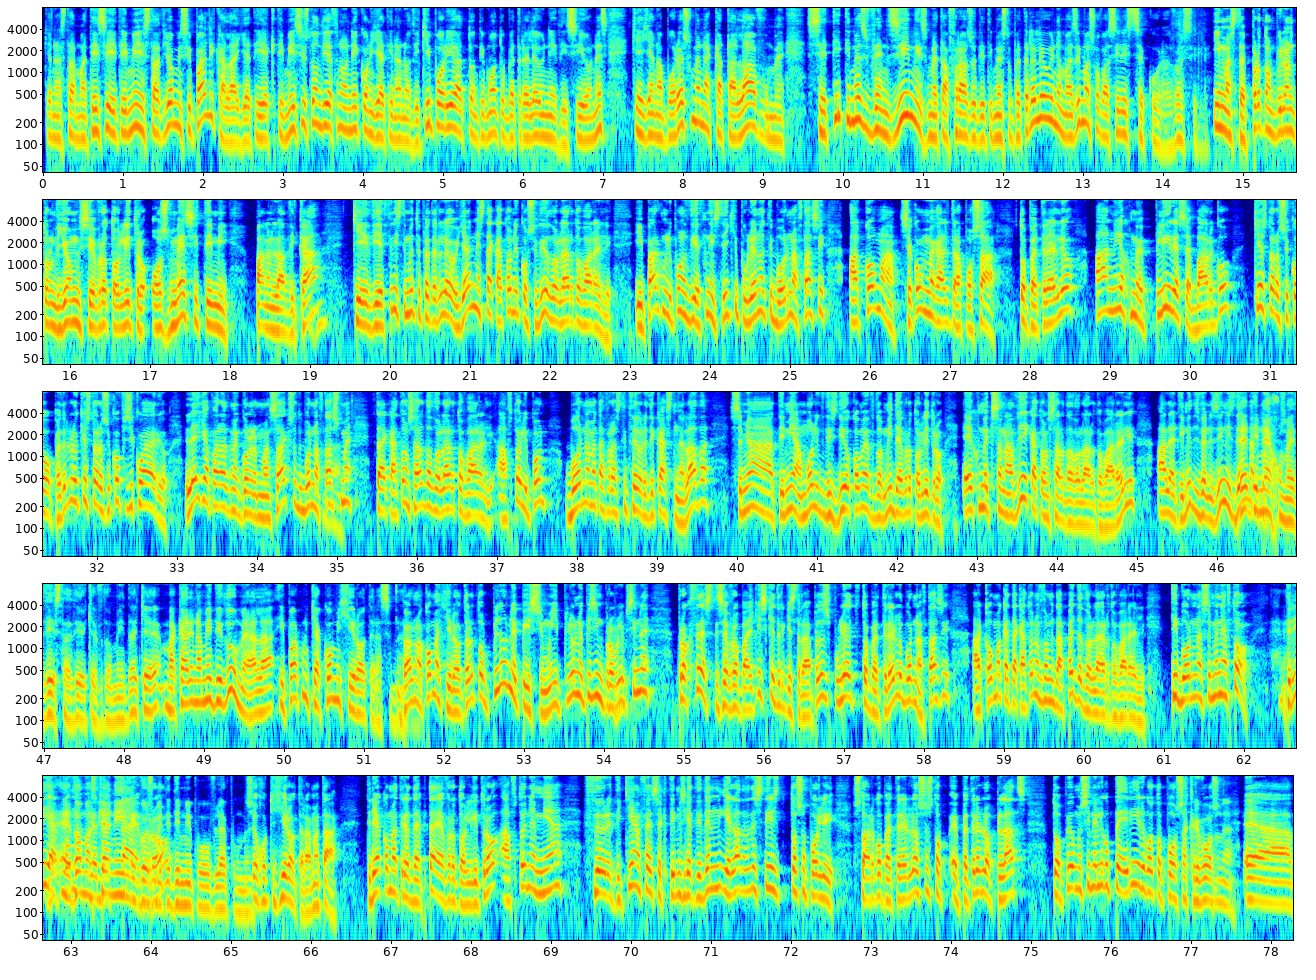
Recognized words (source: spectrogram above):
Και να σταματήσει η τιμή στα 2,5 πάλι καλά, γιατί οι εκτιμήσεις των διεθνών οίκων για την ανωδική πορεία των τιμών του πετρελαίου είναι δυσίωνε και για να μπορέσουμε να καταλάβουμε σε τι τιμές βενζίνης μεταφράζονται οι τιμές του πετρελαίου, είναι μαζί μας ο Βασίλης Τσεκούρας. Βασίλη. Είμαστε πρώτον πυλών των 2,5 ευρώ το λίτρο ως μέση τιμή πανελλαδικά. Και η διεθνής τιμή του πετρελαίου Γιάννη είναι στα 122 δολάρια το βαρέλι. Υπάρχουν λοιπόν διεθνείς τίκοι που λένε ότι μπορεί να φτάσει ακόμα, σε ακόμα μεγαλύτερα ποσά το πετρέλαιο αν έχουμε πλήρες εμπάργκο και στο ρωσικό πετρέλαιο και στο ρωσικό φυσικό αέριο. Λέει για παράδειγμα η Goldman Sachs ότι μπορεί να φτάσουμε τα 140 δολάρια το βαρέλι. Αυτό λοιπόν μπορεί να μεταφραστεί θεωρητικά στην Ελλάδα σε μια τιμή αμόλυβδης 2,70 ευρώ το λίτρο. Έχουμε ξαναδεί 140 δολάρια το βαρέλι, αλλά η τιμή της βενζίνης δεν, Δεν ήταν την τόσο. έχουμε δει στα 2,70 και μακάρι να μην τη δούμε, αλλά υπάρχουν και ακόμη χειρότερα σενάρια. Υπάρχουν ακόμα χειρότερα. Το πλέον επίσημο, η πλέον επίσημη πρόβλεψη είναι προχθές της Ευρωπαϊκής Κεντρικής Τράπεζας που λέει ότι το πετρέλαιο μπορεί να φτάσει ακόμα κατά 175 δολάρια το βαρέλι. Τι μπορεί να σημαίνει αυτό; 3,37 Ε, Εδώ μας πιάνει ήλικος ευρώ. με την τιμή που βλέπουμε. Σε έχω και χειρότερα μετά. 3,37 ευρώ το λίτρο. Αυτό είναι μια θεωρητική, αν θες, εκτίμηση, γιατί δεν, η Ελλάδα δεν στηρίζεται τόσο πολύ στο αργό πετρέλαιο, όσο στο ε, πετρέλαιο Platts, το οποίο όμως είναι λίγο περίεργο το πώς ακριβώς ε,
